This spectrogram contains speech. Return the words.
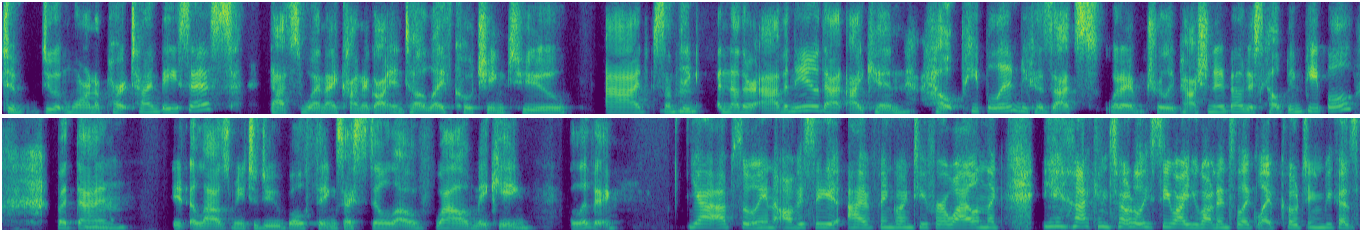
to do it more on a part time basis, that's when I kind of got into life coaching to add something, mm-hmm. another avenue that I can help people in because that's what I'm truly passionate about is helping people. But then mm-hmm. it allows me to do both things I still love while making a living. Yeah, absolutely. And obviously I've been going to you for a while and like yeah, I can totally see why you got into like life coaching because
